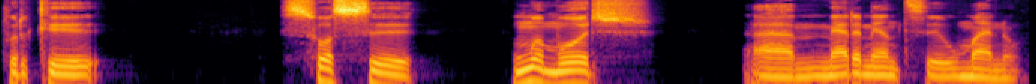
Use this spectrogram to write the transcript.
Porque se fosse um amor uh, meramente humano,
